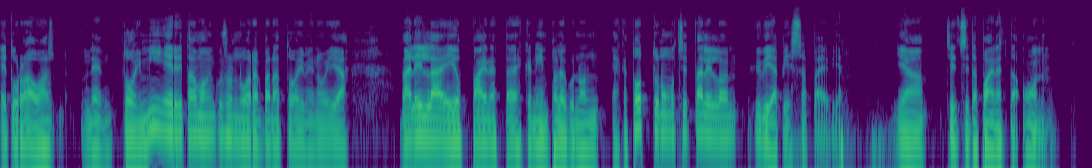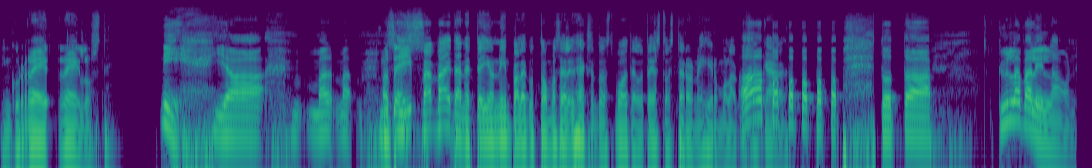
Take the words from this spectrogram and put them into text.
eturauhanen toimii eri tavoin kuin se on nuorempana toiminut ja välillä ei ole painetta ehkä niin paljon kuin on ehkä tottunut, mutta sitten välillä on hyviä pissapäiviä. Ja sitten sitä painetta on. Niin kuin re, reilusti. Niin, ja mä, mä, mä, siis, ei, mä väitän, että ei ole niin paljon kuin tuommoisella 19-vuotiaalla testosteronihirmulla, kun se käy. Tota, kyllä välillä on.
